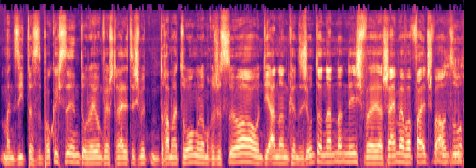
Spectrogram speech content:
man sieht, dass sie bockig sind oder irgendwer streitet sich mit einem Dramaturgen oder einem Regisseur und die anderen können sich untereinander nicht, weil der Scheinwerfer falsch war und so.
